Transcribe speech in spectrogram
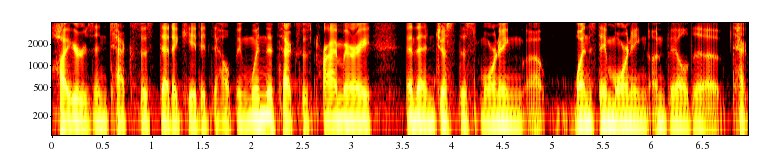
hires in Texas dedicated to helping win the Texas primary. And then just this morning, uh, Wednesday morning, unveiled a tech,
